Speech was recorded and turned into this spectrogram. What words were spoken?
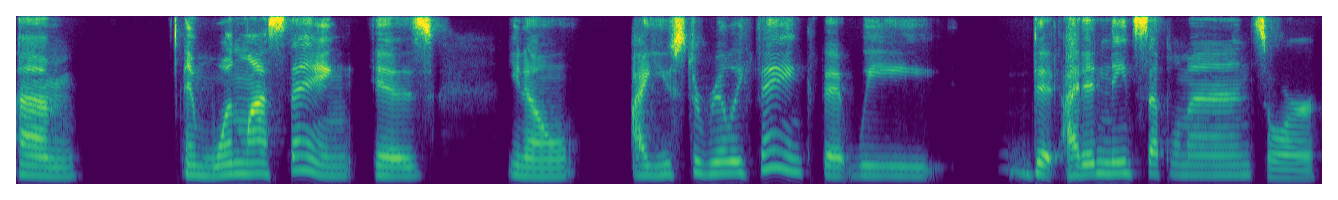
Um and one last thing is you know i used to really think that we that i didn't need supplements or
